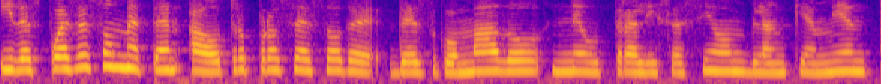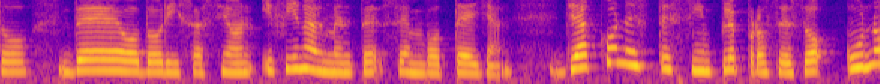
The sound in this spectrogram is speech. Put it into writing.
y después se someten a otro proceso proceso de desgomado, neutralización, blanqueamiento, deodorización y finalmente se embotellan. Ya con este simple proceso, uno,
